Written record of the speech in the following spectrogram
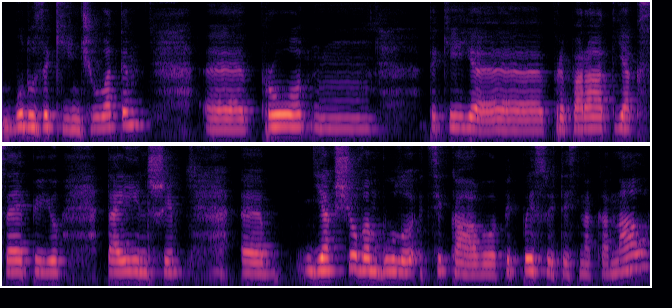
буду закінчувати про такий е, препарат, як сепію та інші. Е, Якщо вам було цікаво, підписуйтесь на канал,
